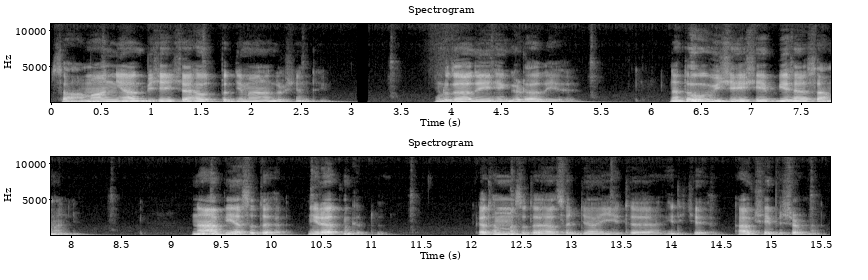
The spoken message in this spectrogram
सामान्याद् विशेषाः उत्पद्यमानाः दृश्यन्ते। मृदादेः घटादयः। न तु विशेषेभ्यः सामान्यं नापि असतः निरात्मकत्वात् कथम् असतः सज्जायेत इति च आक्षेपश्रवणात्।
